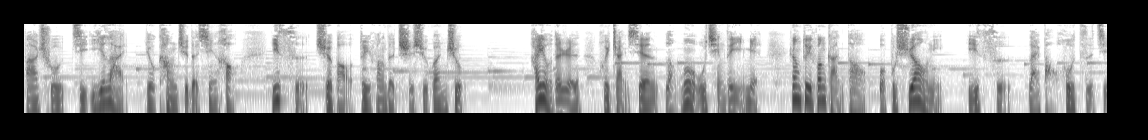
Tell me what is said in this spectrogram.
发出既依赖又抗拒的信号，以此确保对方的持续关注。还有的人会展现冷漠无情的一面，让对方感到我不需要你，以此来保护自己。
